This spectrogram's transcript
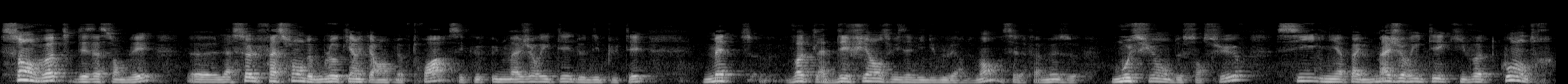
sans vote des assemblées, euh, la seule façon de bloquer un 49-3, c'est qu'une majorité de députés mettent, votent la défiance vis-à-vis du gouvernement, c'est la fameuse motion de censure. S'il n'y a pas une majorité qui vote contre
